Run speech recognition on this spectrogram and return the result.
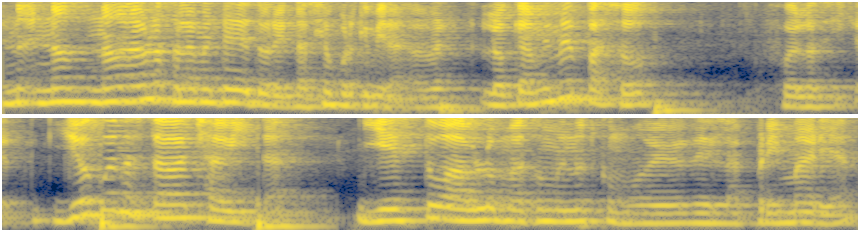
no, no, hablo solamente de tu orientación, porque mira, a ver, lo que a mí me pasó fue lo siguiente. Yo cuando estaba chavita, y esto hablo más o menos como desde la primaria,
